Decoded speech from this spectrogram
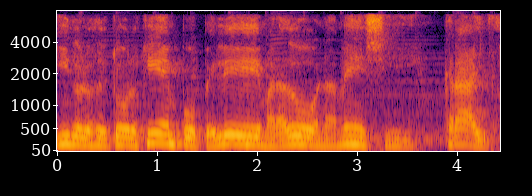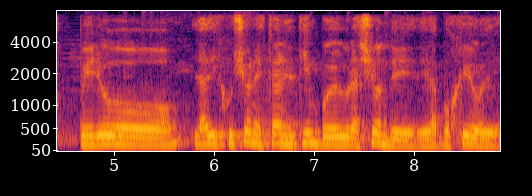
ídolos de todos los tiempos, Pelé, Maradona, Messi, Cruyff, pero la discusión está en el tiempo de duración de, del apogeo de,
